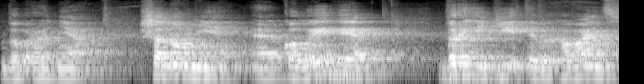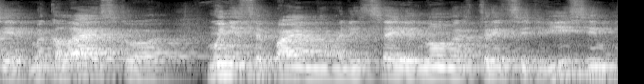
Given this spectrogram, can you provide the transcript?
Доброго дня, шановні е, колеги, дорогі діти, вихованці Миколаївського муніципального ліцею номер 38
